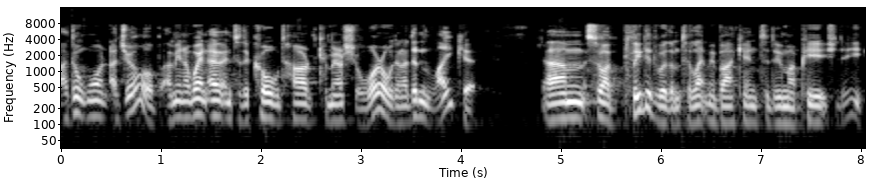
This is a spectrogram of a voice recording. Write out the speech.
I don't want a job. I mean, I went out into the cold, hard commercial world, and I didn't like it. Um, so I pleaded with them to let me back in to do my PhD.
